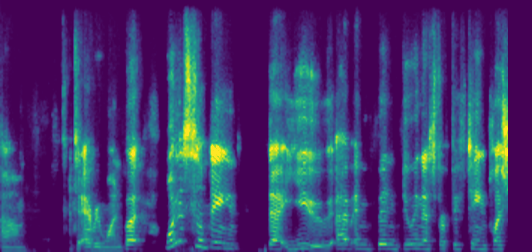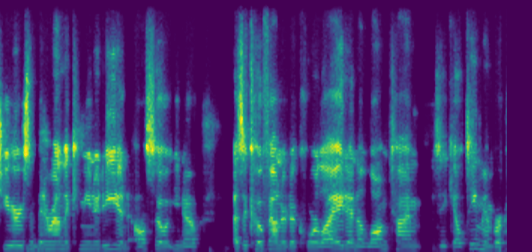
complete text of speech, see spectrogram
um, to everyone. But what is something that you have been doing this for 15 plus years and been around the community and also, you know, as a co-founder to Corelight and a longtime ZKLT member,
